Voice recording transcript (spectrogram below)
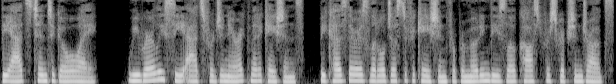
the ads tend to go away. We rarely see ads for generic medications, because there is little justification for promoting these low cost prescription drugs.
